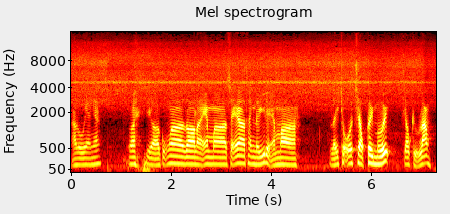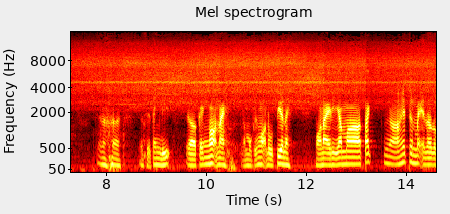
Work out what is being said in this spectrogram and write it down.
alo em nhé rồi thì uh, cũng uh, do là em uh, sẽ thanh lý để em uh, lấy chỗ treo cây mới treo kiểu long. Em sẽ thanh lý. Uh, cái ngọn này là một cái ngọn đầu tiên này. Ngọn này thì em uh, tách uh, hết thân mẹ ra rồi.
